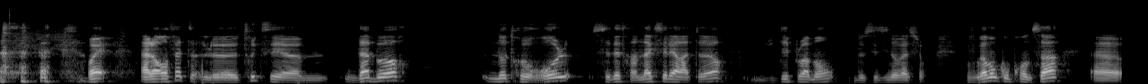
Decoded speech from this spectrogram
ouais. Alors en fait, le truc, c'est d'abord notre rôle, c'est d'être un accélérateur du déploiement de ces innovations. Il faut vraiment comprendre ça. Euh,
